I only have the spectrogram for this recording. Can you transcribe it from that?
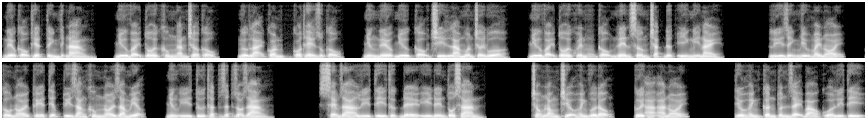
nếu cậu thiệt tình thích nàng, như vậy tôi không ngăn trở cậu, ngược lại còn có thể giúp cậu, nhưng nếu như cậu chỉ là muốn chơi đùa, như vậy tôi khuyên cậu nên sớm chặt đứt ý nghĩ này. Lý Dĩnh nhữ mày nói, câu nói kế tiếp tuy rằng không nói ra miệng, nhưng ý tứ thật rất rõ ràng. Xem ra Lý Tỷ thực để ý đến Tô San. Trong lòng Triệu Hành vừa động, cười a a nói. Tiểu Hành cần tuân dạy bảo của Lý Tỷ.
